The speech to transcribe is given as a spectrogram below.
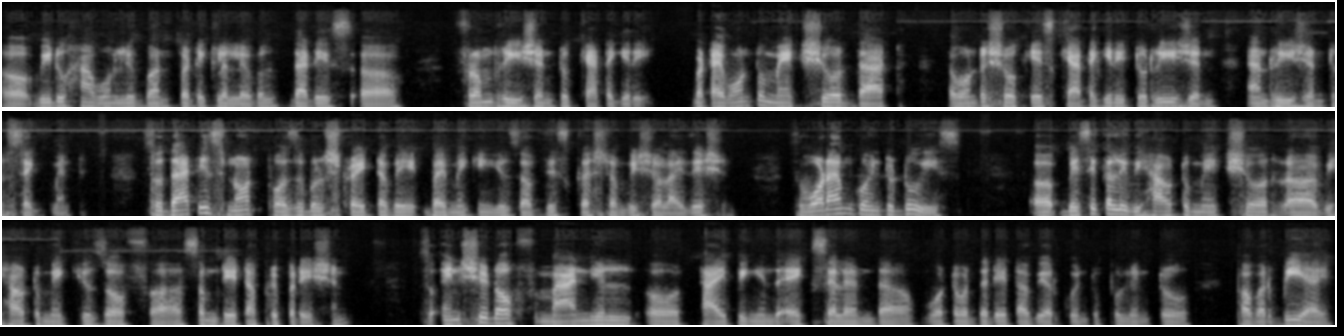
uh, we do have only one particular level. That is uh, from region to category. But i want to make sure that I want to showcase category to region and region to segment. So that is not possible straight away by making use of this custom visualization. So what I'm going to do is uh, basically we have to make sure uh, we have to make use of uh, some data preparation. So instead of manual or typing in the Excel and uh, whatever the data we are going to pull into Power BI,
